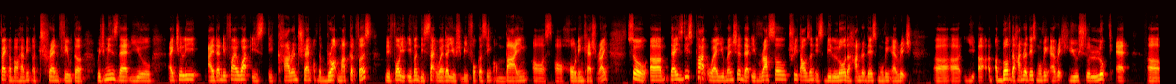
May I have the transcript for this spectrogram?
fact about having a trend filter, which means that you actually identify what is the current trend of the broad market first before you even decide whether you should be focusing on buying or, or holding cash, right? So um, there is this part where you mentioned that if Russell 3000 is below the 100 days moving average, uh, uh, you, uh, above the 100 days moving average, you should look at uh,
